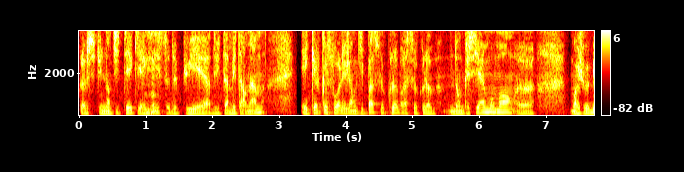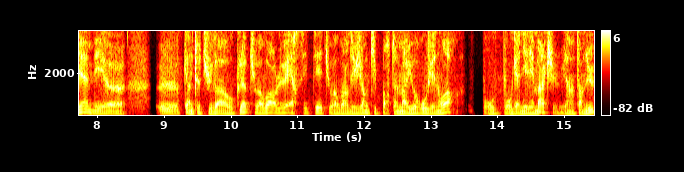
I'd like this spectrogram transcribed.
Le club, c'est une entité qui mhm. existe depuis ad vitam aeternam. Et quels que soient les gens qui passent, le club reste le club. Donc, si à un moment, euh, moi je veux bien, mais euh, quand tu vas au club, tu vas voir le RCT, tu vas voir des gens qui portent un maillot rouge et noir pour, pour, gagner des matchs, bien entendu.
